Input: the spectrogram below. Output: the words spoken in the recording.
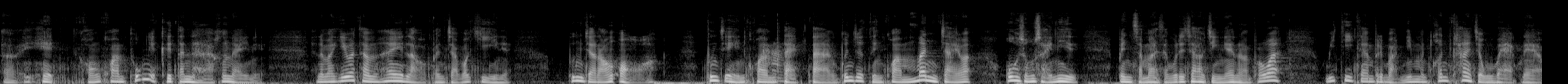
เอ่อเหตุของความทุกข์เนี่ยคือตัณหาข้างในเนี่ยอาตมาคิดว่าทำให้เหล่าปัญจวัคคีย์เนี่ยเพิ่งจะร้องอ๋อเพิ่งจะเห็นความค่ะแตกต่าง เพิ่งจะถึงความมั่นใจว่า โอ้สงสัยนี่เป็นสัมมาสัมพุทธเจ้าจริงแน่นอน เพราะว่าวิธีการปฏิบัตินี่มันค่อนข้างจะแหวกแนว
